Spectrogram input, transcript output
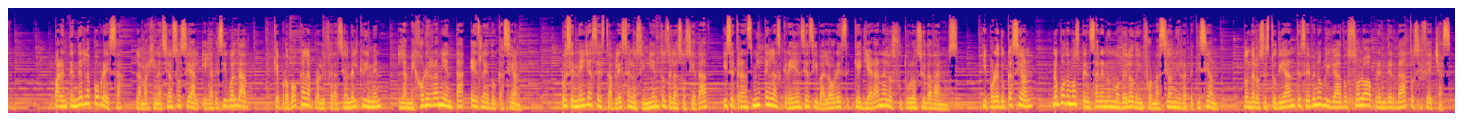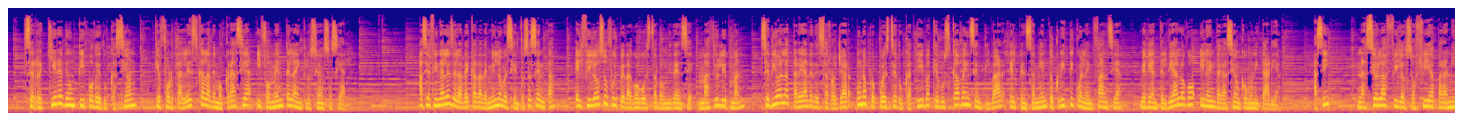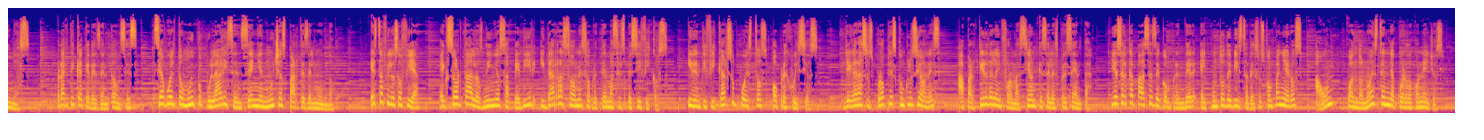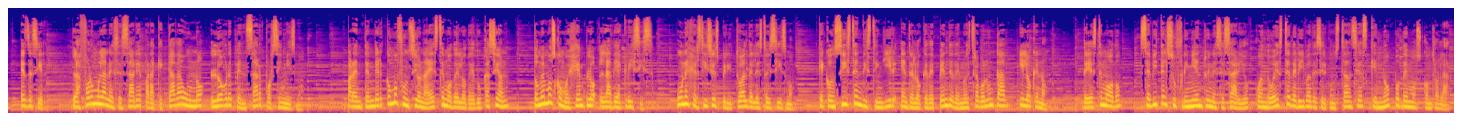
Para entender la pobreza, la marginación social y la desigualdad que provocan la proliferación del crimen, la mejor herramienta es la educación, pues en ella se establecen los cimientos de la sociedad y se transmiten las creencias y valores que guiarán a los futuros ciudadanos. Y por educación, no podemos pensar en un modelo de información y repetición, donde los estudiantes se ven obligados solo a aprender datos y fechas. Se requiere de un tipo de educación que fortalezca la democracia y fomente la inclusión social. Hacia finales de la década de 1960, el filósofo y pedagogo estadounidense Matthew Lipman se dio a la tarea de desarrollar una propuesta educativa que buscaba incentivar el pensamiento crítico en la infancia mediante el diálogo y la indagación comunitaria. Así, nació la filosofía para niños, práctica que desde entonces se ha vuelto muy popular y se enseña en muchas partes del mundo. Esta filosofía exhorta a los niños a pedir y dar razones sobre temas específicos, identificar supuestos o prejuicios, llegar a sus propias conclusiones a partir de la información que se les presenta y a ser capaces de comprender el punto de vista de sus compañeros aun cuando no estén de acuerdo con ellos. Es decir, la fórmula necesaria para que cada uno logre pensar por sí mismo. Para entender cómo funciona este modelo de educación, tomemos como ejemplo la diacrisis, un ejercicio espiritual del estoicismo, que consiste en distinguir entre lo que depende de nuestra voluntad y lo que no. De este modo, se evita el sufrimiento innecesario cuando éste deriva de circunstancias que no podemos controlar.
